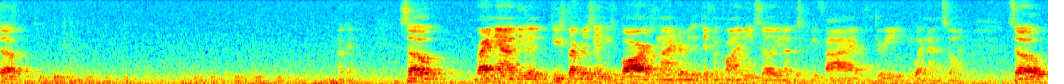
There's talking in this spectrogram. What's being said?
So, okay. So right now, these, are, these represent these bars, nine represent different quantities. So you know this could be five, three, and whatnot, and so on. So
